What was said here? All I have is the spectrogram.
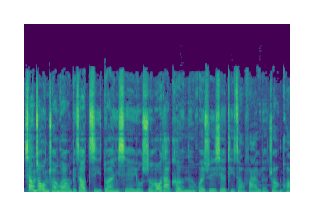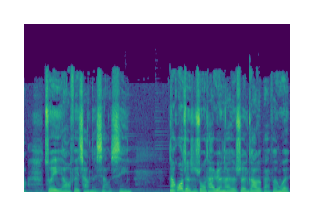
像这种状况比较极端一些，有时候他可能会是一些提早发育的状况，所以也要非常的小心。那或者是说，他原来的身高的百分位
